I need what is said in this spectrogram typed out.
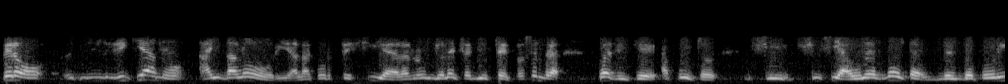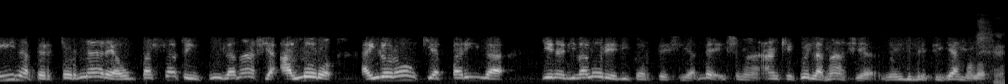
però il richiamo ai valori, alla cortesia, alla non violenza di un tempo sembra quasi che appunto si, si sia una svolta del doporina per tornare a un passato in cui la mafia loro, ai loro occhi appariva piena di valori e di cortesia. Beh, insomma, anche quella mafia, non dimentichiamolo, sì.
